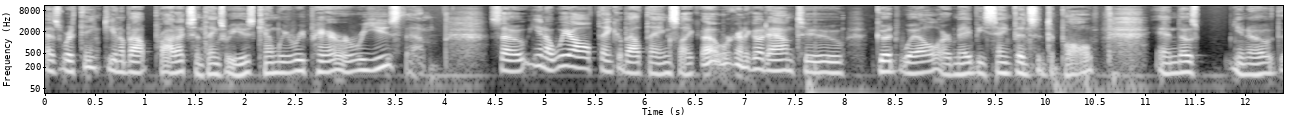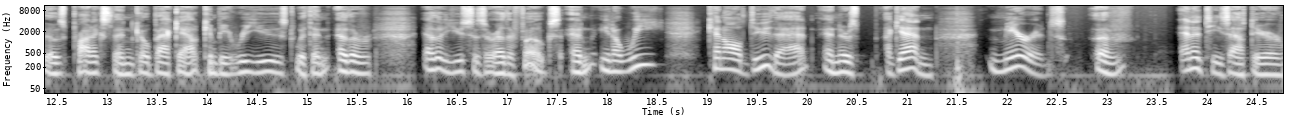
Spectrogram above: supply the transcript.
as we're thinking about products and things we use, can we repair or reuse them? So, you know, we all think about things like, oh, we're going to go down to Goodwill or maybe St. Vincent de Paul, and those you know those products then go back out can be reused within other other uses or other folks and you know we can all do that and there's again myriads of entities out there,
